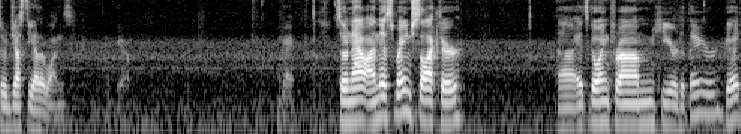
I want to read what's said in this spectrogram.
To adjust the other ones. Okay, so now on this range selector, uh, it's going from here to there. Good.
